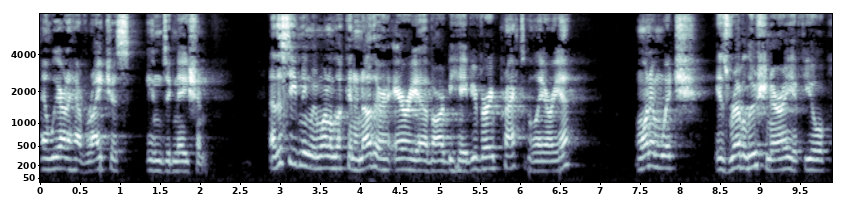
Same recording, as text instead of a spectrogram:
and we are to have righteous indignation. Now this evening we want to look at another area of our behavior, very practical area, one in which is revolutionary if you'll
